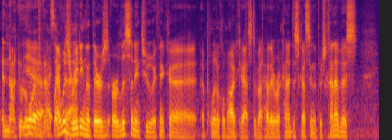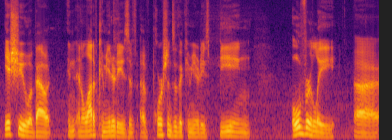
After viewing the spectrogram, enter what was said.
and not go to large events I, like I was that. reading that there's or listening to I think uh, a political podcast about how they were kind of discussing that there's kind of this issue about in, in a lot of communities of, of portions of the communities being overly uh,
